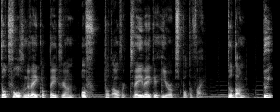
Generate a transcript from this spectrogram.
tot volgende week op Patreon of tot over twee weken hier op Spotify. Tot dan, doei!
